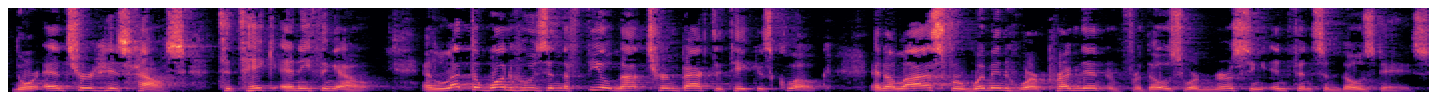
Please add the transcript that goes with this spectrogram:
nor enter his house to take anything out. And let the one who is in the field not turn back to take his cloak. And alas, for women who are pregnant and for those who are nursing infants in those days,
